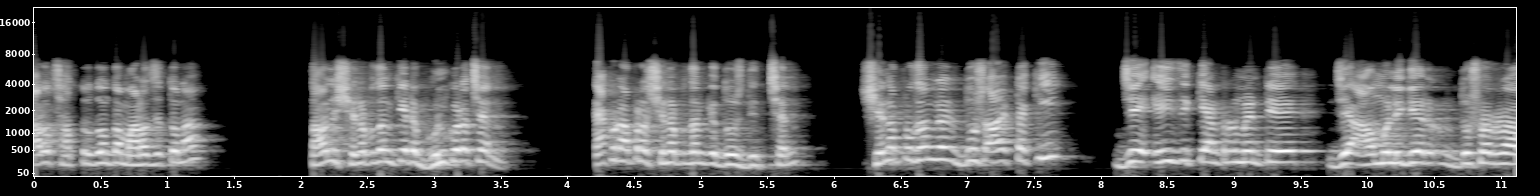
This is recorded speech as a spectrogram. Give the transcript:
আরও ছাত্র জনতা মারা যেত না? তাহলে সেনাপ্রধান কি এটা ভুল করেছেন? এখন আপনারা সেনাপ্রধানকে দোষ দিচ্ছেন। সেনাপ্রধানের দোষ আরেকটা কি? যে এই যে ক্যান্টনমেন্টে যে আওয়ামী লীগের দোসররা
